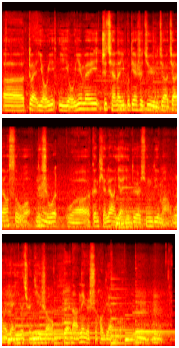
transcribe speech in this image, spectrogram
呃，对，有一有因为之前的一部电视剧叫《骄阳似我》，那时嗯我我跟田亮演一对兄弟嘛，我演一个拳击手，对那那个时候练过，嗯嗯。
